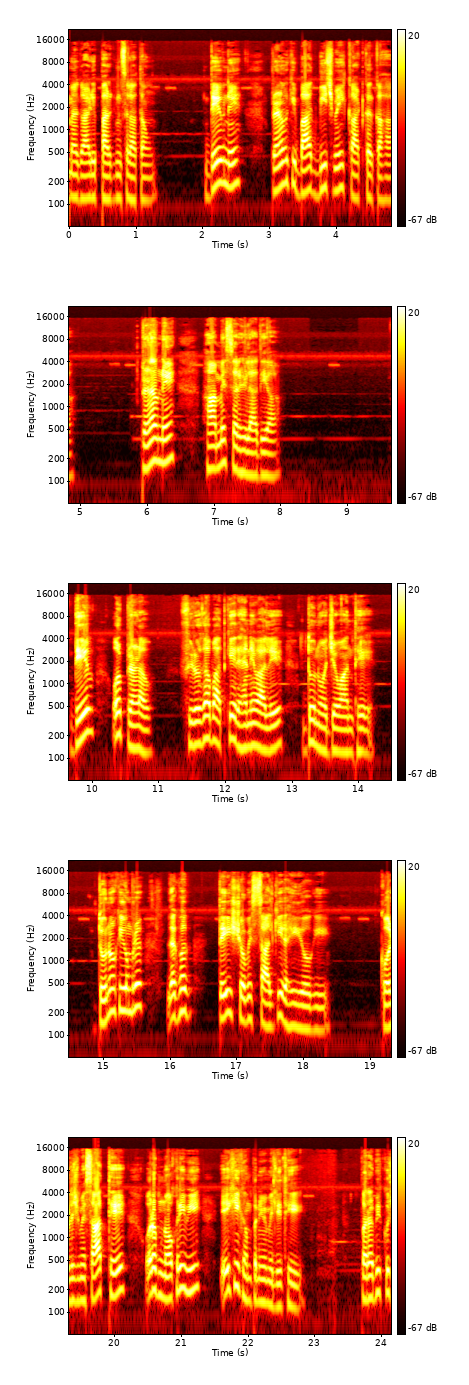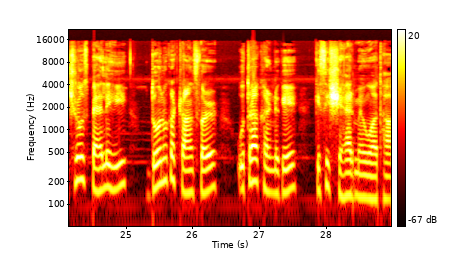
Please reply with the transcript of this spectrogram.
मैं गाड़ी पार्किंग से लाता हूँ। देव ने प्रणव की बात बीच में ही काट कर कहा। प्रणव ने हाँ में सर हिला दिया। देव और प्रणव फिरोजाबाद के रहने वाले दो नौजवान थे। दोनों की उम्र लगभग तेईस चौबीस साल की रही होगी। कॉलेज में साथ थे और अब नौकरी भी एक ही कंपनी में मिली थी। पर अभी कुछ रोज़ पहले ही दोनों का ट्रांसफ़र उत्तराखंड के किसी शहर में हुआ था।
